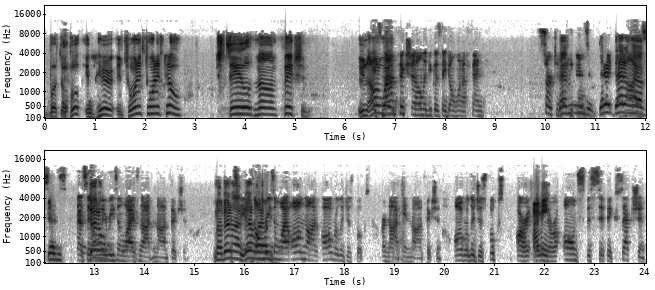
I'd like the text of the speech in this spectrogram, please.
but the book is here in 2022, still nonfiction. You know, the It's only way nonfiction only because they don't want to offend certain that man, people's they, they don't have mindsets. That's the they only reason why it's not nonfiction. no they don't It's have the, they the don't only have reason why all non all religious books are not in nonfiction. All religious books are I in mean, their own specific section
